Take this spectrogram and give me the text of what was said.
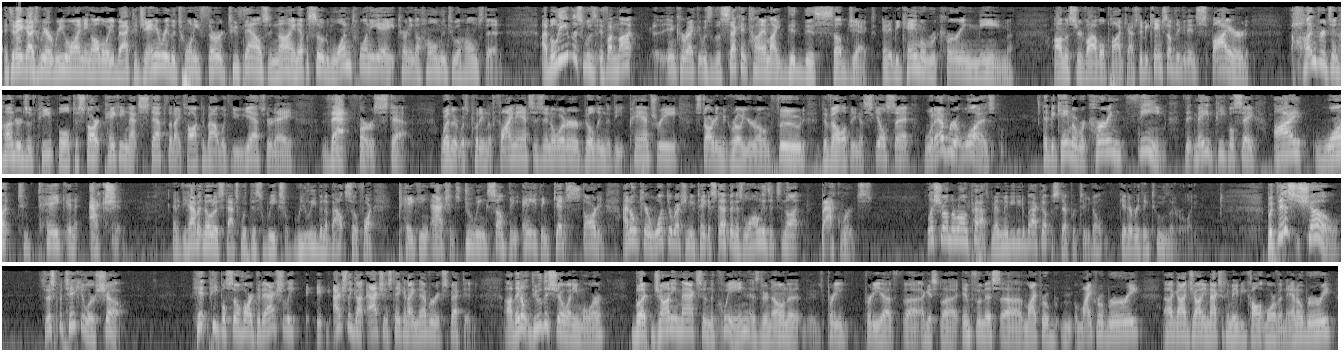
And today, guys, we are rewinding all the way back to January the 23rd, 2009, episode 128, turning a home into a homestead. I believe this was, if I'm not uh, incorrect, it was the second time I did this subject, and it became a recurring meme on the Survival Podcast. It became something that inspired hundreds and hundreds of people to start taking that step that I talked about with you yesterday, that first step. Whether it was putting the finances in order, building the deep pantry, starting to grow your own food, developing a skill set, whatever it was, it became a recurring theme that made people say, I want to take an action. And if you haven't noticed, that's what this week's really been about so far. Taking actions, doing something, anything, get started. I don't care what direction you take a step in as long as it's not backwards. Unless you're on the wrong path. Man, maybe you need to back up a step or two. Don't get everything too literally. But this show, this particular show, hit people so hard that it actually, it actually got actions taken I never expected. Uh, they don't do the show anymore, but Johnny Max and the Queen, as they're known, uh, it's pretty, pretty, uh, uh, I guess, uh, infamous uh, micro microbrewery uh, guy. Johnny Max, maybe call it more of a nano brewery.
